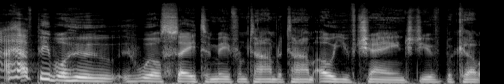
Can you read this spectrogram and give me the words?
I have people who will say to me from time to time, "Oh, you've changed. You've become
